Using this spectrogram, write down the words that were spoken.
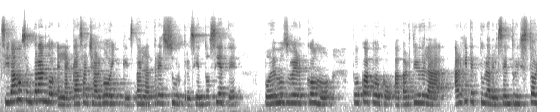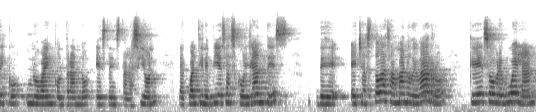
Si vamos entrando en la casa Chargoy, que está en la 3 Sur 307, podemos ver cómo poco a poco, a partir de la arquitectura del centro histórico, uno va encontrando esta instalación la cual tiene piezas colgantes de, hechas todas a mano de barro que sobrevuelan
